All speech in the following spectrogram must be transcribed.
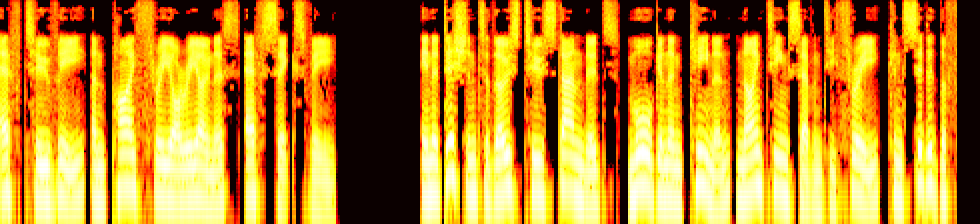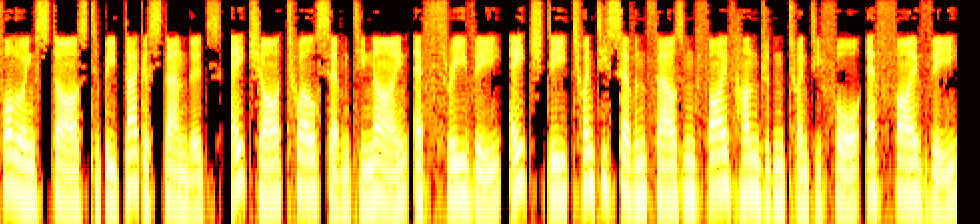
F2V and Pi 3 Orionis F6V. In addition to those two standards, Morgan and Keenan 1973 considered the following stars to be Dagger standards: HR 1279 F3V, HD 27524 F5V,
